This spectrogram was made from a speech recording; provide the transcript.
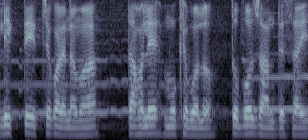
লিখতে ইচ্ছে করে না মা। তাহলে মুখে বলো, তবুও জানতে চাই,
